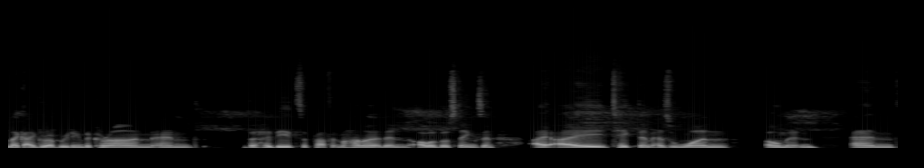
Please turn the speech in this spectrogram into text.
like I grew up reading the Quran and the hadiths of Prophet Muhammad and all of those things. And I, I take them as one omen. And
